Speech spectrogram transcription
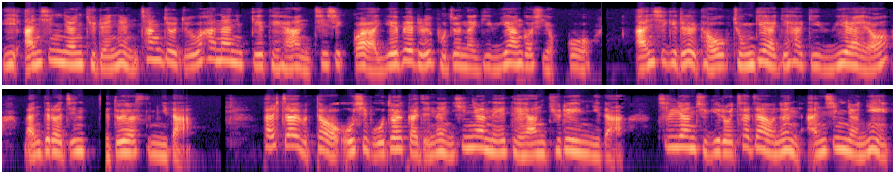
이 안식년 규례는 창조주 하나님께 대한 지식과 예배를 보존하기 위한 것이었고 안식일을 더욱 존귀하게 하기 위하여 만들어진 제도였습니다. 8절부터 55절까지는 희년에 대한 규례입니다. 7년 주기로 찾아오는 안식년이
